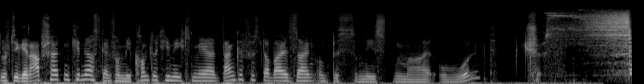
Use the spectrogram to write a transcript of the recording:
dürft ihr gerne abschalten, Kinders, denn von mir kommt heute hier nichts mehr. Danke fürs dabei sein und bis zum nächsten Mal und tschüss.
